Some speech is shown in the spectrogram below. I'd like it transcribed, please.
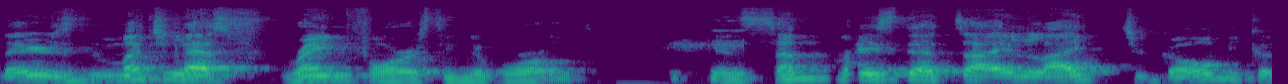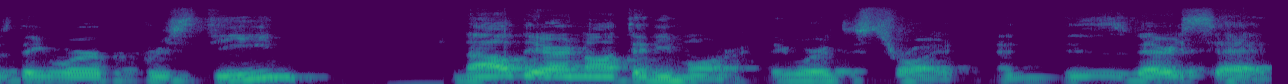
there is much less rainforest in the world. Mm-hmm. And some place that I like to go because they were pristine, now they are not anymore. They were destroyed. And this is very sad.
